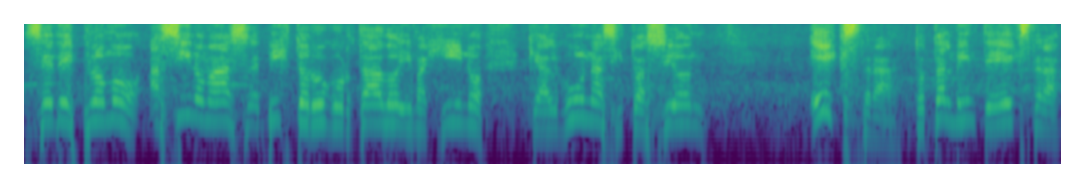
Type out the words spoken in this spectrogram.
Se desplomó, así nomás Víctor Hugo Hurtado, imagino que alguna situación extra, totalmente extra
